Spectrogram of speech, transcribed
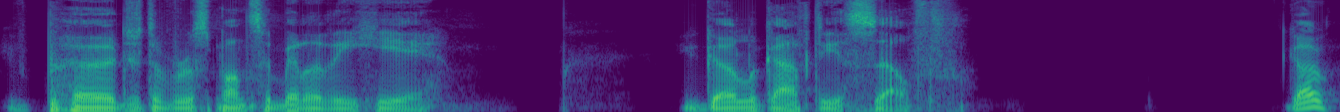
You've purged of responsibility here. You go look after yourself. Go.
